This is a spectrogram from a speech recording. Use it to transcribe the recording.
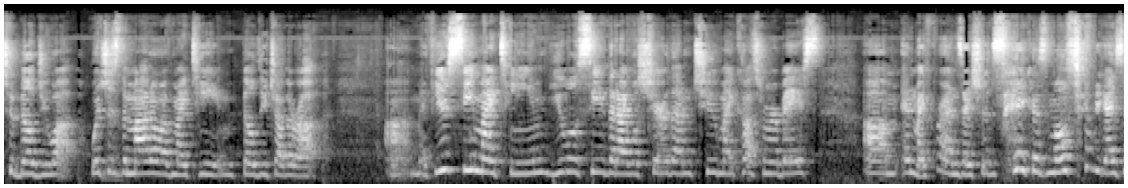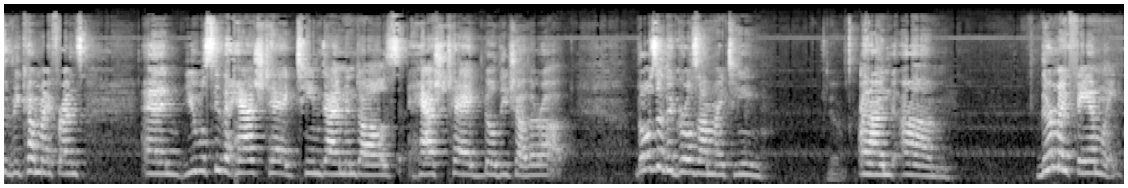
to build you up, which is the motto of my team build each other up. Um, if you see my team, you will see that I will share them to my customer base um, and my friends, I should say, because most of you guys have become my friends. And you will see the hashtag Team Diamond Dolls, hashtag build each other up. Those are the girls on my team. Yeah. And um, they're my family.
